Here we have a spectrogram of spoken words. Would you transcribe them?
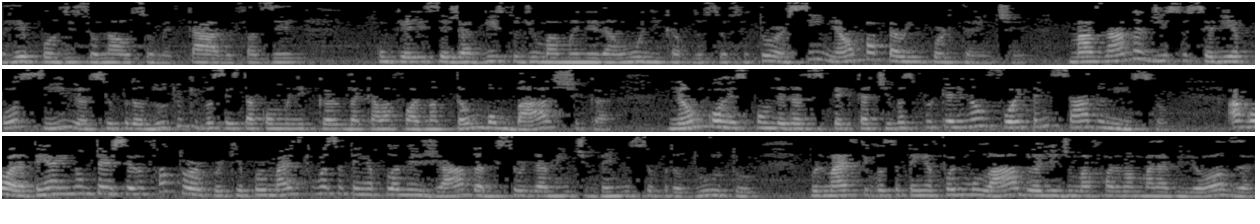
reposicionar o seu mercado, fazer com que ele seja visto de uma maneira única para o seu setor? Sim, é um papel importante. Mas nada disso seria possível se o produto que você está comunicando daquela forma tão bombástica não corresponder às expectativas, porque ele não foi pensado nisso. Agora, tem ainda um terceiro fator, porque por mais que você tenha planejado absurdamente bem o seu produto, por mais que você tenha formulado ele de uma forma maravilhosa,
